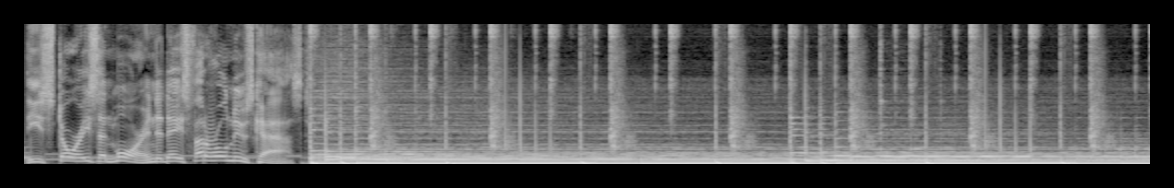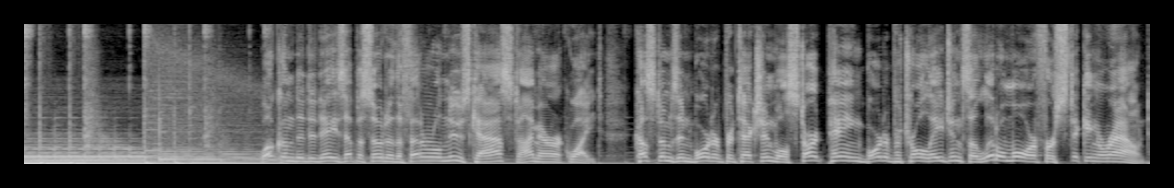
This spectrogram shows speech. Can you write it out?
These stories and more in today's federal newscast. Welcome to today's episode of the Federal Newscast. I'm Eric White. Customs and Border Protection will start paying Border Patrol agents a little more for sticking around.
